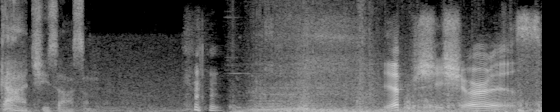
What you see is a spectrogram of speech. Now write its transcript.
God, she's awesome. Yep, she sure is.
